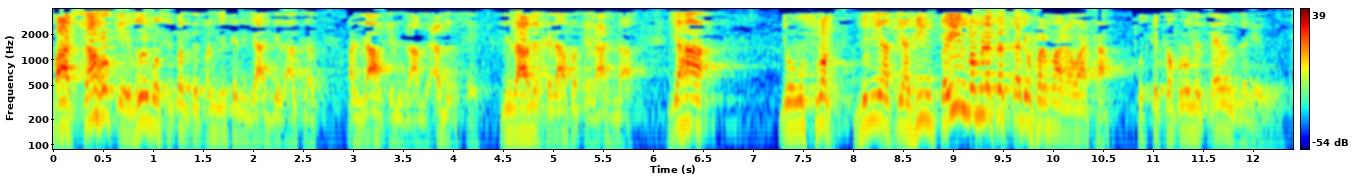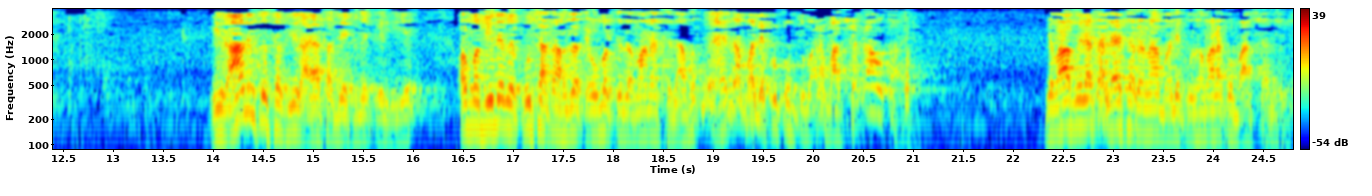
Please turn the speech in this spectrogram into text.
بادشاہوں کے ظلم و ستم کے پنجے سے نجات دلا کر اللہ کے نظام عدل سے، نظام خلافت راشدہ۔ جہاں جو اس وقت دنیا کی عظیم ترین مملکت کا جو فرما روا تھا، اس کے کپڑوں میں پیون لگے ہوئے تھے۔ ایران ہی سے سفیر آیا تھا دیکھنے کے لیے اور مدینے میں پوچھا تھا حضرت عمر کے زمانہ خلافت میں ہے نا ملک حکم تمہارا بادشاہ کہاں ہوتا ہے؟ جواب ملا تھا لہسا رنا ملک، ہمارا کوئی بادشاہ نہیں ہے۔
